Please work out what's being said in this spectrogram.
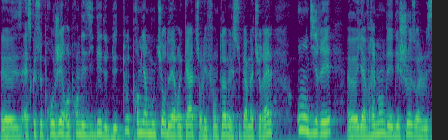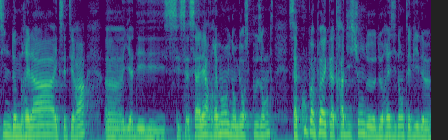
ce projet reprend des idées de, toutes premières moutures de RE4 sur les fantômes et le supernaturel on dirait, il y a vraiment des, choses, voilà, le signe d'Umbrella, etc. Euh, y a des, ça, a l'air vraiment une ambiance pesante. Ça coupe un peu avec la tradition de, Resident Evil. Euh,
